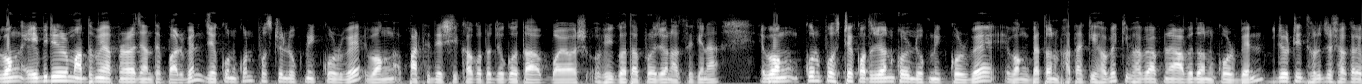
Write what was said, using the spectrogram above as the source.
এবং এই ভিডিওর মাধ্যমে আপনারা জানতে পারবেন যে কোন কোন পোস্টে লোক নিয়োগ করবে এবং প্রার্থীদের শিক্ষাগত যোগ্যতা, বয়স, অভিজ্ঞতা প্রয়োজন আছে কিনা এবং কোন পোস্টে কতজন করে লোক নিয়োগ করবে এবং বেতন ভাতা কি হবে, কীভাবে আপনারা আবেদন করবেন। ভিডিওটি ধৈর্য সহকারে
